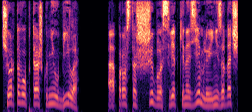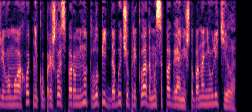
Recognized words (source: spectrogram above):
чертову пташку не убило, а просто сшибло с ветки на землю, и незадачливому охотнику пришлось пару минут лупить добычу прикладом и сапогами, чтобы она не улетела.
